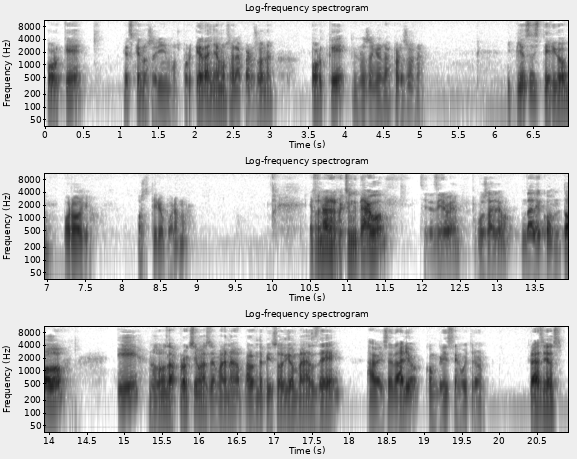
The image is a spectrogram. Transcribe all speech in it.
por qué es que nos herimos, por qué dañamos a la persona, por qué nos dañó la persona. Y piensa si te hirió por odio o si te hirió por amor. Es una reflexión que te hago. Si te sirve, úsalo, dale con todo. Y nos vemos la próxima semana para un episodio más de Abecedario con Christian Huitrón. Gracias.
